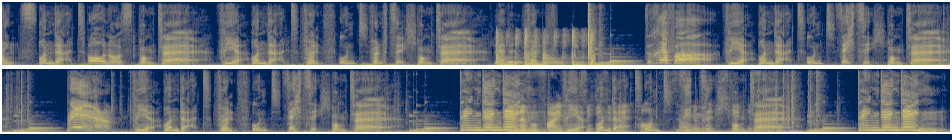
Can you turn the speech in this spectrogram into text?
1, 100 Bonuspunkte. 4, 100, 5 und 50 Punkte. Level 5. Treffer. 400 und 60 Punkte. Bam! 405 und 60 Punkte. Ding, ding, ding! 470 und 70 Punkte. Ding, ding, ding!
